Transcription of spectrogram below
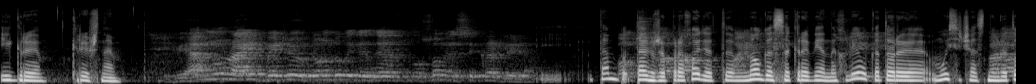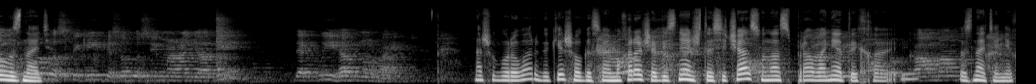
игры Кришны. If you have no right, better you don't do because there are so many secret lila. Там также проходят много сокровенных лил, которые мы сейчас не готовы знать. Наша Гуру Варга Кешава Госвами Махарадж объясняет, что сейчас у нас права нет их э, знать о них.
